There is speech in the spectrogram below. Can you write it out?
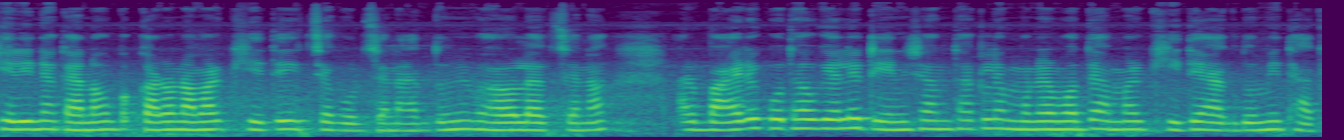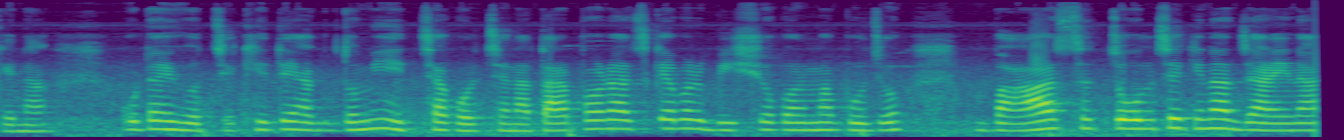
খেলি না কেন? কারণ আমার খেতে ইচ্ছা করছে না, একদমই ভালো লাগছে না। আর বাইরে কোথাও গেলে টেনশন থাকলে মনের মধ্যে আমার খিদে একদমই থাকে না। ওটাই হচ্ছে, খেতে একদমই ইচ্ছা করছে না। তারপর আজকে আবার বিশ্বকর্মা পুজো। বাস চলছে কিনা জানি না,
